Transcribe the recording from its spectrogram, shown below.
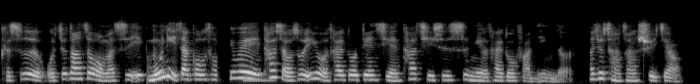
可是我就当做我们是一母女在沟通，因为他小时候因为有太多癫痫，他其实是没有太多反应的，他就常常睡觉。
